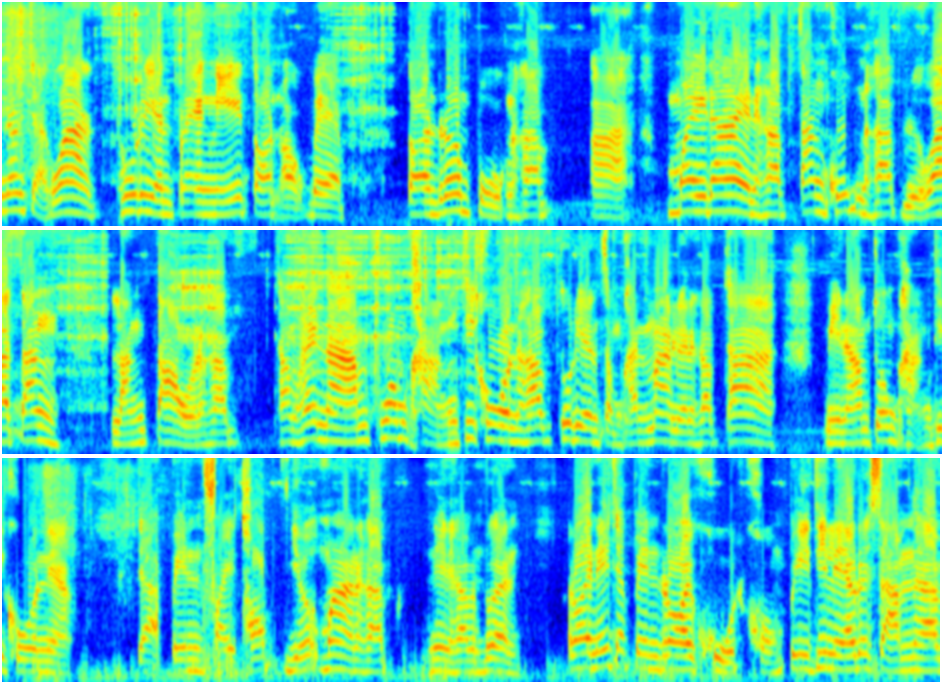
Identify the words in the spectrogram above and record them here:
เนื่องจากว่าทุเรียนแปลงนี้ตอนออกแบบตอนเริ่มปลูกนะครับไม่ได้นะครับตั้งคุกนะครับ หรือว่าตั้งหลังเต่านะครับทำให้น้ำท่วมขังที่โคนนะครับ ทุเรียนสำคัญมากเลยนะครับ ถ้ามีน้ำท่วมขังที่โคนเนี่ย จะเป็นไฟท็อปเยอะมากนะครับนี่นะครับเพื่อนๆรอยนี้จะเป็นรอยขูดของปีที่แล้วด้วยซ้ำนะครับ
